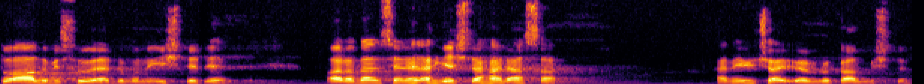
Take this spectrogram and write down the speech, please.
Dualı bir su verdi. Bunu iç dedi. Aradan seneler geçti. Hala sağ. Hani 3 ay ömrü kalmıştı.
